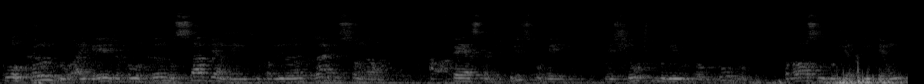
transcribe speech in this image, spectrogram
colocando a igreja, colocando sabiamente no calendário tradicional a festa de Cristo Rei, neste último domingo de outubro, próximo do dia 31,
